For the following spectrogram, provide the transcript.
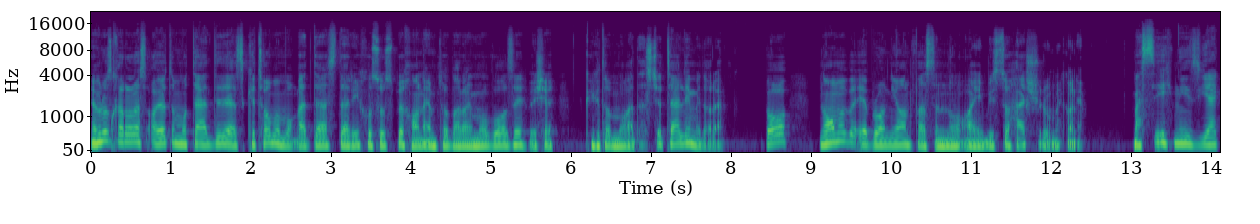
امروز قرار است آیات متعدد از کتاب مقدس در این خصوص بخوانیم تا برای ما واضح بشه که کتاب مقدس چه تعلیمی داره. با نام به ابرانیان فصل 9 آیه 28 شروع می‌کنیم. مسیح نیز یک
